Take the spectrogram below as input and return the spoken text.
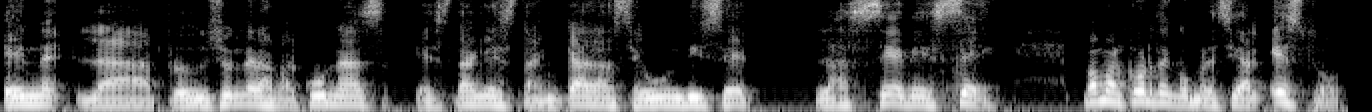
en la producción de las vacunas, están estancadas, según dice la CDC. Vamos al corte comercial. Esto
